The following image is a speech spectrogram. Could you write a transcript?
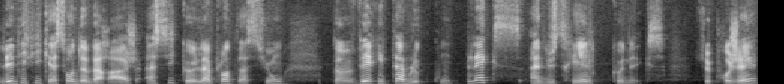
l'édification de barrages ainsi que l'implantation d'un véritable complexe industriel connexe. Ce projet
